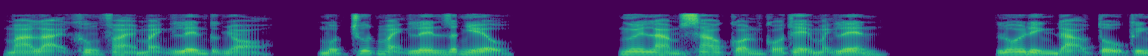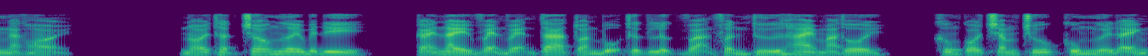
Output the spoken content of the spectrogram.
mà lại không phải mạnh lên cực nhỏ, một chút mạnh lên rất nhiều. Ngươi làm sao còn có thể mạnh lên? Lôi đình đạo tổ kinh ngạc hỏi. Nói thật cho ngươi biết đi, cái này vẹn vẹn ta toàn bộ thực lực vạn phần thứ hai mà thôi, không có chăm chú cùng ngươi đánh.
